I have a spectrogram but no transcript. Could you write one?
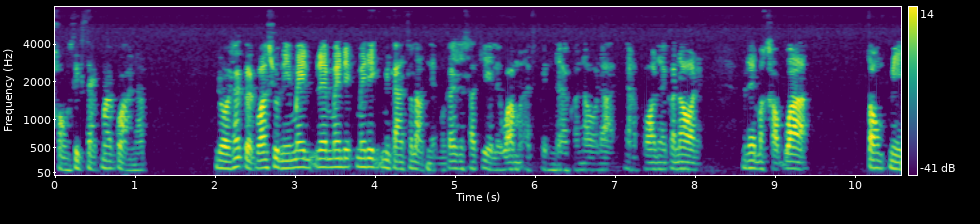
ของซิกแซกมากกว่านะครับ โดยถ้าเกิดว่าชุดนี้ไม่ได้ไม่ได้ไม่ได้มีการสลับเนี่ย มันก็จะชัดเจนเลยว่ามันอาจจะเป็นไดอะกอนอลได้นะครับเพราะไดอะกอนอลเนี่ยไม่ได้บังคับว่าต้องมี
